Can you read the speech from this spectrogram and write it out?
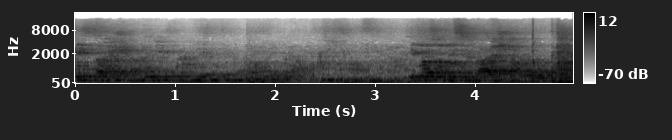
mensagem. E com as obesidades, acabou.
